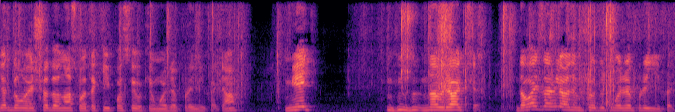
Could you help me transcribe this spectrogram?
Як думаєш, що до нас в такій може приїхати, а? Медь? Навряд чи. Давай заглянемо, що тут може приїхати.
